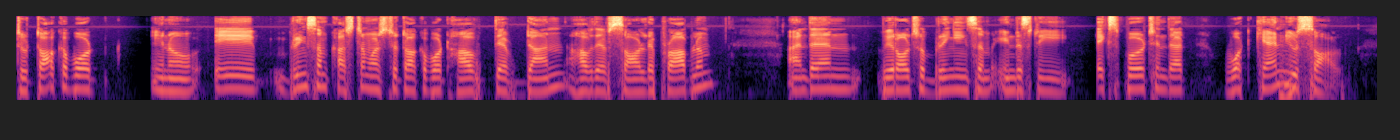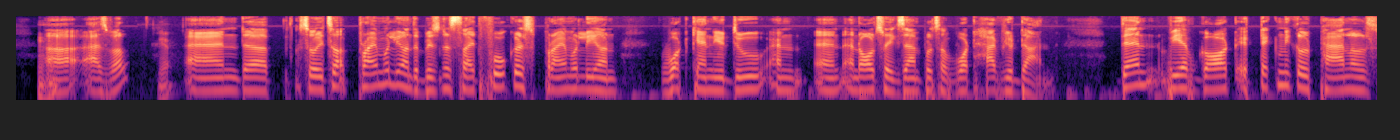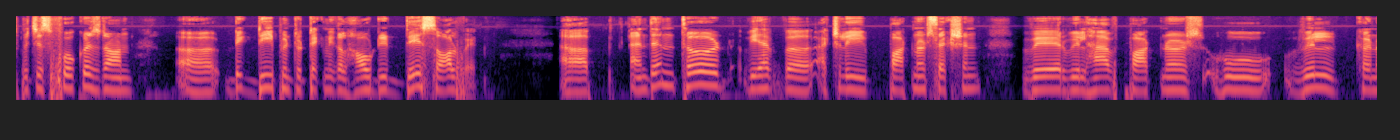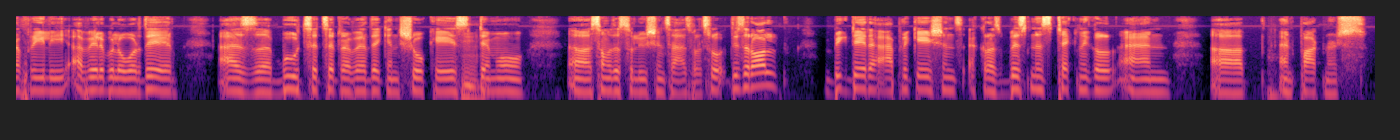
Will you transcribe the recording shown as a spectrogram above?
to talk about, you know, a bring some customers to talk about how they've done, how they've solved a problem, and then we're also bringing some industry experts in that. What can you solve uh, as well? Yeah. and uh, so it's uh, primarily on the business side focus primarily on what can you do and, and and also examples of what have you done then we have got a technical panels which is focused on uh, dig deep into technical how did they solve it uh, and then third we have uh, actually partner section where we'll have partners who will kind of really available over there as uh, booths, etc., where they can showcase, mm-hmm. demo uh, some of the solutions as well. So these are all big data applications across business, technical, and uh, and partners.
